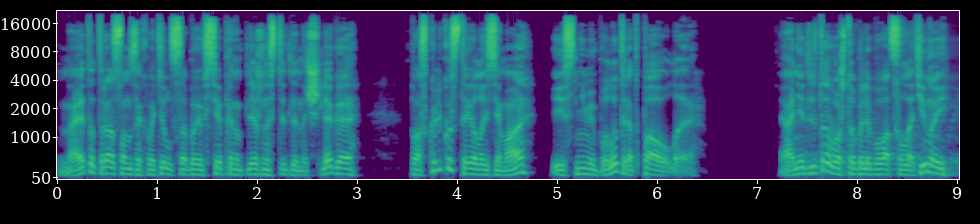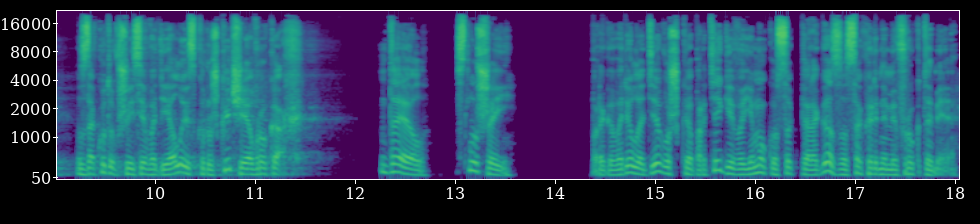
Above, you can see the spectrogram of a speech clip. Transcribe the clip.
На этот раз он захватил с собой все принадлежности для ночлега, поскольку стояла зима, и с ними был отряд Паулы. А не для того, чтобы любоваться латиной, закутавшейся в одеяло из кружки чая в руках. «Дэл, слушай», — проговорила девушка, протягивая ему кусок пирога с засахаренными фруктами.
